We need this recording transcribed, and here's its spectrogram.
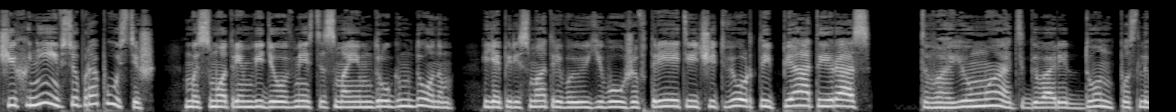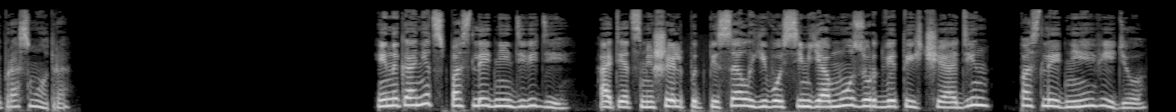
Чихни и все пропустишь. Мы смотрим видео вместе с моим другом Доном. Я пересматриваю его уже в третий, четвертый, пятый раз. «Твою мать», — говорит Дон после просмотра. И, наконец, последний DVD. Отец Мишель подписал его «Семья Мозур-2001», последнее видео.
